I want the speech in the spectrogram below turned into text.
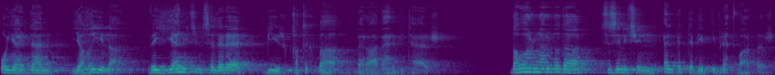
o yerden yağıyla ve yiyen kimselere bir katıkla beraber biter. Davarlarda da sizin için elbette bir ibret vardır.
